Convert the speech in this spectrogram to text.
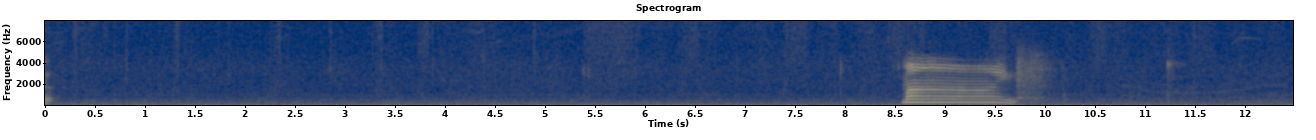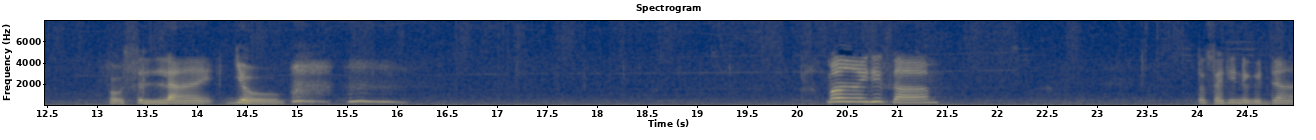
ะไม่โผสลายโยไม่ที่สามต้องใส่ที่หนึ่งให้ได้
